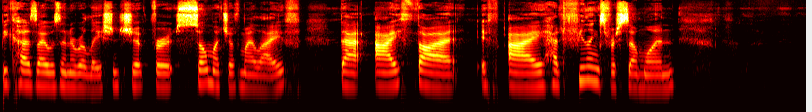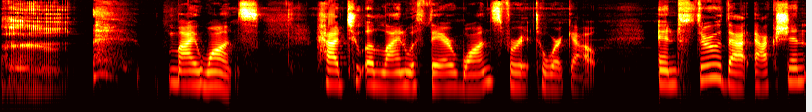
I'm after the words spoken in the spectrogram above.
because I was in a relationship for so much of my life, that I thought if I had feelings for someone, my wants had to align with their wants for it to work out. And through that action,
